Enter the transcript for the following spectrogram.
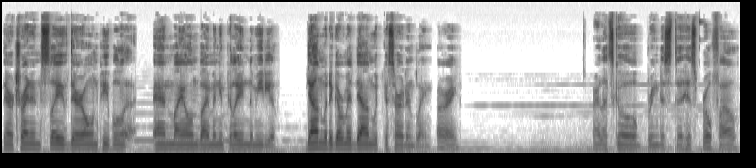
They are trying to enslave their own people and my own by manipulating the media. Down with the government, down with Cassard and Blaine. Alright. Alright, let's go bring this to his profile.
